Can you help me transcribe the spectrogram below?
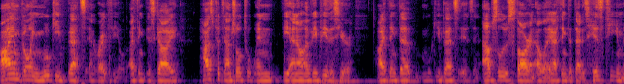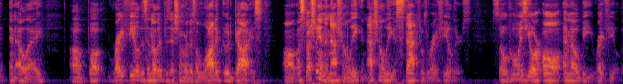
I am going Mookie Betts in right field. I think this guy has potential to win the NL MVP this year. I think that Mookie Betts is an absolute star in LA. I think that that is his team in LA. Uh, but right field is another position where there's a lot of good guys, uh, especially in the National League. The National League is stacked with right fielders. So who is your all MLB right fielder?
